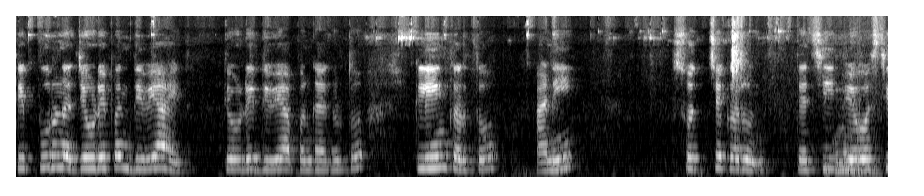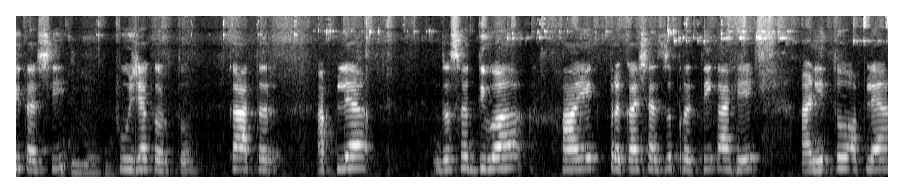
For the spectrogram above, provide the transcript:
ते पूर्ण जेवढे पण दिवे आहेत तेवढे दिवे आपण काय करतो? क्लीन करतो आणि स्वच्छ करून त्याची व्यवस्थित अशी पूजा करतो. का तर आपल्या जसं दिवा हा एक प्रकाशाचं प्रतीक आहे आणि तो आपल्या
